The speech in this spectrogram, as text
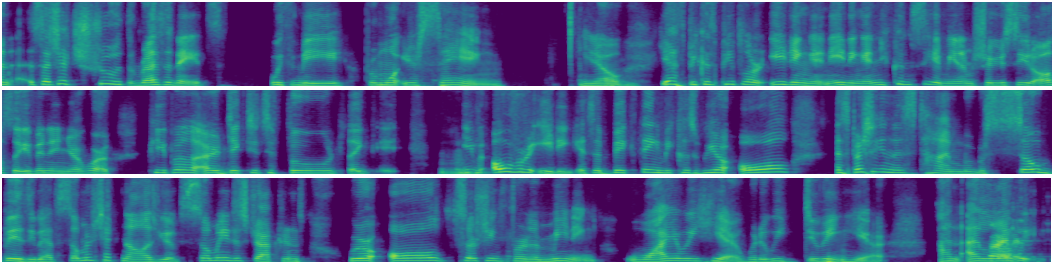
And such a truth resonates with me from what you're saying you know mm. yes because people are eating and eating and you can see i mean i'm sure you see it also even in your work people are addicted to food like mm. even overeating it's a big thing because we are all especially in this time we're so busy we have so much technology we have so many distractions we're all searching for the meaning why are we here what are we doing here and i right. love it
